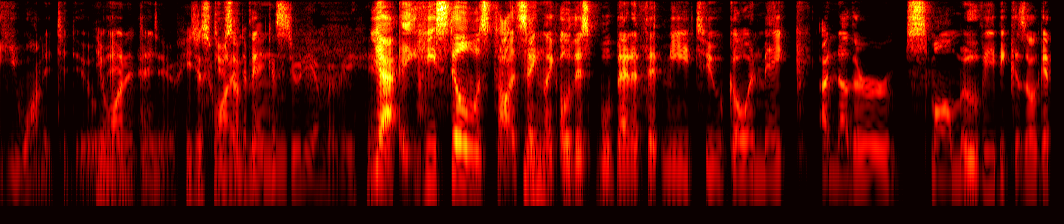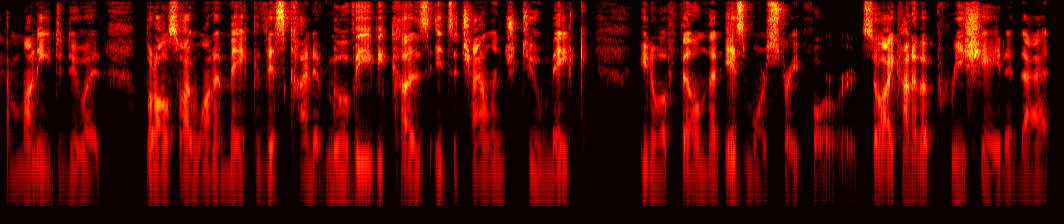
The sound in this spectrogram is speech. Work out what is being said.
he wanted to do He and- wanted to and do. He just do wanted to make a studio movie. yeah, he still was ta- saying like, "Oh, this will benefit me to go and make another small movie because I'll get the money to do it." But also, I want to make this kind of movie because it's a challenge to make, you know, a film that is more straightforward. So I kind of appreciated that,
